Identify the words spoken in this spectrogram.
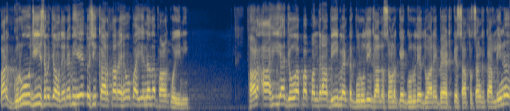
ਪਰ ਗੁਰੂ ਜੀ ਸਮਝਾਉਂਦੇ ਨੇ ਵੀ ਇਹ ਤੁਸੀਂ ਕਰਤਾ ਰਹੇ ਹੋ, ਭਾਈ ਇਹਨਾਂ ਦਾ ਫਲ ਕੋਈ ਨਹੀਂ। ਫਲ ਆਹੀ ਆ ਜੋ ਆਪਾਂ 15 20 ਮਿੰਟ ਗੁਰੂ ਦੀ ਗੱਲ ਸੁਣ ਕੇ ਗੁਰੂ ਦੇ ਦੁਆਰੇ ਬੈਠ ਕੇ ਸਤਸੰਗ ਕਰ ਲਈ ਨਾ,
